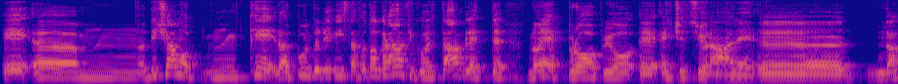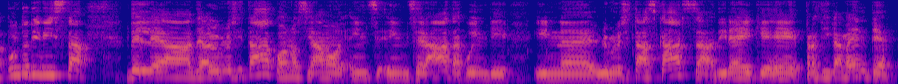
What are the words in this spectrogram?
e ehm, diciamo mm, che dal punto di vista fotografico il tablet non è proprio eh, eccezionale eh, dal punto di vista della, della, luminosità quando siamo in, in serata quindi in eh, luminosità scarsa direi che è praticamente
